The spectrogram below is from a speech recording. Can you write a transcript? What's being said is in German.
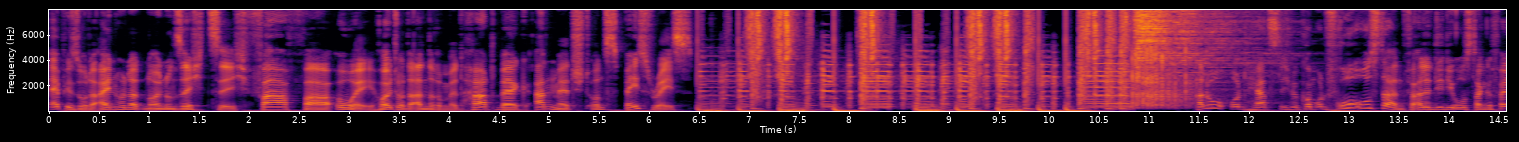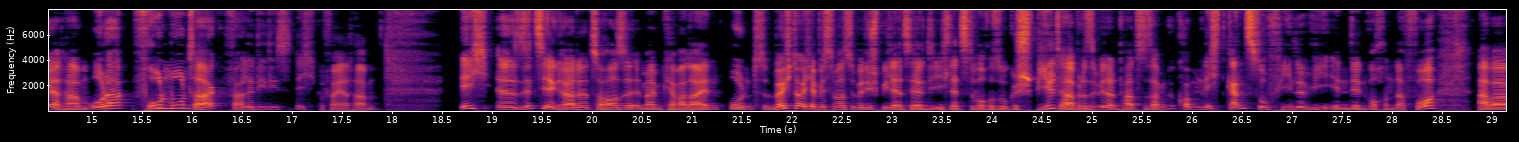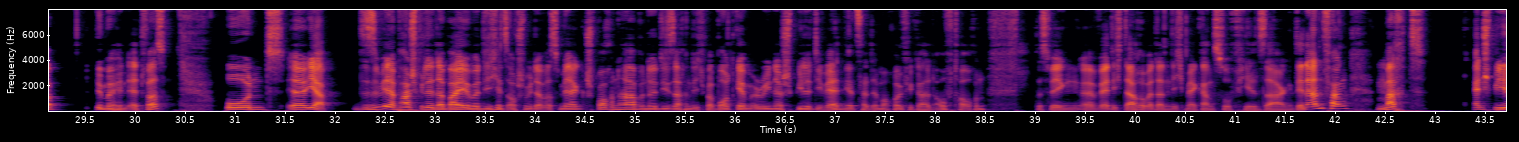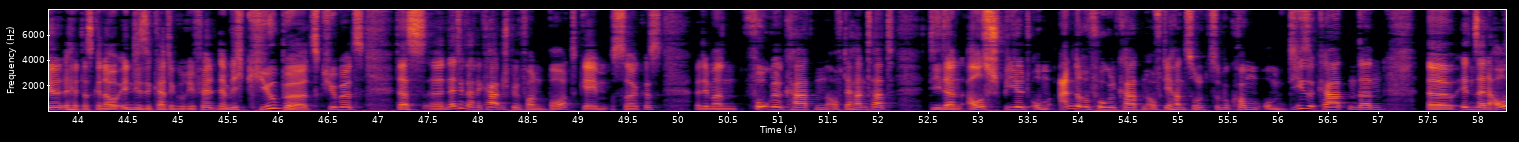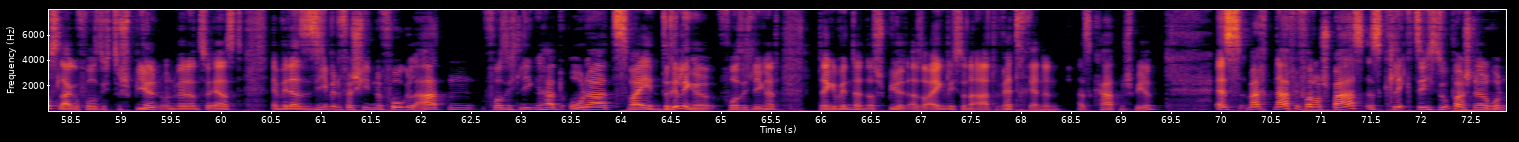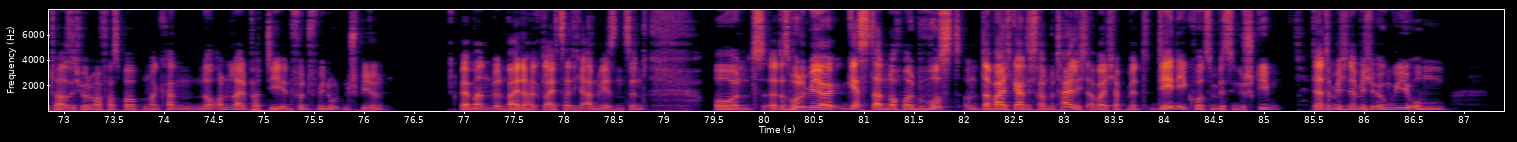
Episode 169 Far Far Away. Heute unter anderem mit Hardback, Unmatched und Space Race. Hallo und herzlich willkommen und frohe Ostern für alle, die die Ostern gefeiert haben. Oder frohen Montag für alle, die dies nicht gefeiert haben. Ich äh, sitze hier gerade zu Hause in meinem Kämmerlein und möchte euch ein bisschen was über die Spiele erzählen, die ich letzte Woche so gespielt habe. Da sind wieder ein paar zusammengekommen. Nicht ganz so viele wie in den Wochen davor, aber immerhin etwas. Und äh, ja, da sind wieder ein paar Spiele dabei, über die ich jetzt auch schon wieder was mehr gesprochen habe. Ne? Die Sachen, die ich bei Boardgame Arena spiele, die werden jetzt halt immer häufiger halt auftauchen. Deswegen äh, werde ich darüber dann nicht mehr ganz so viel sagen. Den Anfang macht ein Spiel, das genau in diese Kategorie fällt, nämlich Q-Birds. Q-Birds, das äh, nette kleine Kartenspiel von Board Game Circus, bei dem man Vogelkarten auf der Hand hat, die dann ausspielt, um andere Vogelkarten auf die Hand zurückzubekommen, um diese Karten dann äh, in seine Auslage vor sich zu spielen. Und wer dann zuerst entweder sieben verschiedene Vogelarten vor sich liegen hat oder zwei Drillinge vor sich liegen hat, der gewinnt dann das Spiel. Also eigentlich so eine Art Wettrennen als Kartenspiel. Es macht nach wie vor noch Spaß. Es klickt sich super schnell runter. Also ich würde mal fast behaupten, man kann eine Online-Partie in fünf Minuten spielen, wenn man, wenn beide halt gleichzeitig anwesend sind. Und äh, das wurde mir gestern nochmal bewusst und da war ich gar nicht dran beteiligt, aber ich habe mit Deni kurz ein bisschen geschrieben. Der hatte mich nämlich irgendwie um,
